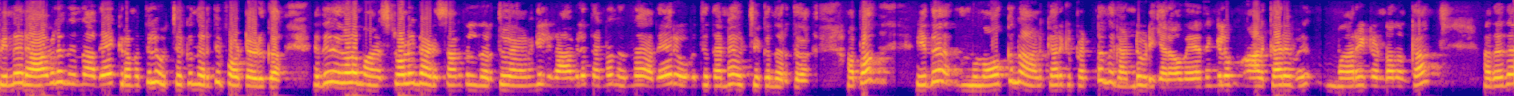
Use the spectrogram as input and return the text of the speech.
പിന്നെ രാവിലെ നിന്ന് അതേ ക്രമത്തിൽ ഉച്ചയ്ക്ക് നിർത്തി ഫോട്ടോ എടുക്കുക. ഇത് നിങ്ങൾ മാസ്ട്രോളിന്റെ അടിസ്ഥാനത്തിൽ നിർത്തുകയാണെങ്കിൽ രാവിലെ തന്നെ നിന്ന് അതേ രൂപത്തിൽ തന്നെ ഉച്ചയ്ക്ക് നിർത്തുക. അപ്പൊ ഇത് നോക്കുന്ന ആൾക്കാർക്ക് പെട്ടെന്ന് കണ്ടുപിടിക്കാനാവും ഏതെങ്കിലും ആൾക്കാർ മാറിയിട്ടുണ്ടോ എന്നൊക്കെ അതായത്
